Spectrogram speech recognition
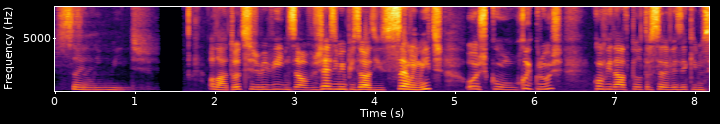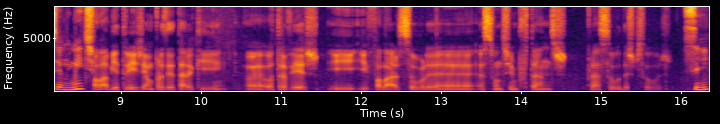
Sem limites. Olá a todos, sejam bem-vindos ao 20 episódio Sem Limites. Hoje com o Rui Cruz, convidado pela terceira vez aqui no Sem Limites. Olá Beatriz, é um prazer estar aqui uh, outra vez e, e falar sobre uh, assuntos importantes para a saúde das pessoas. Sim,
